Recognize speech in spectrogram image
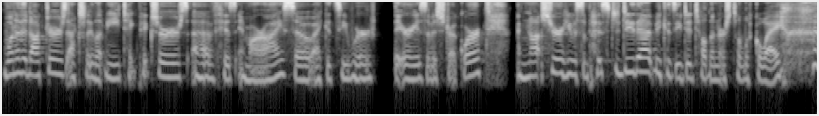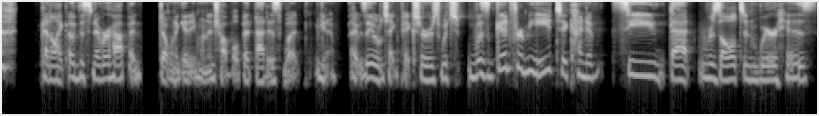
One of the doctors actually let me take pictures of his MRI so I could see where the areas of his stroke were. I'm not sure he was supposed to do that because he did tell the nurse to look away. kind of like, oh, this never happened. Don't want to get anyone in trouble, but that is what, you know, I was able to take pictures, which was good for me to kind of see that result and where his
